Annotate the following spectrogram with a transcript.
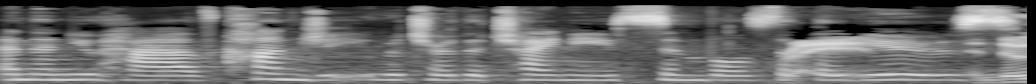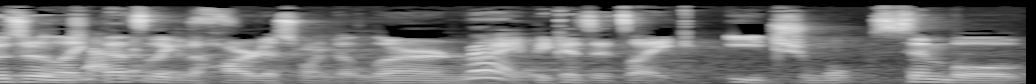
And then you have kanji, which are the Chinese symbols that right. they use. and those are like that's like the hardest one to learn, right? Right. Because it's like each symbol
